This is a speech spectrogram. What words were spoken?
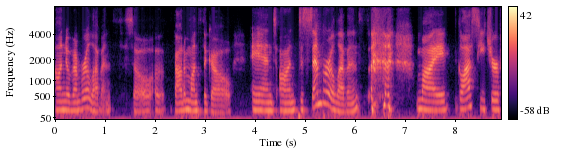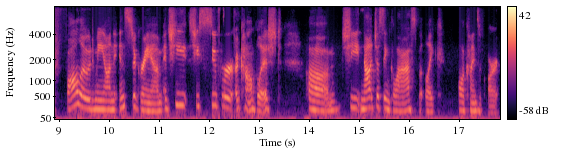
on November 11th, so about a month ago. And on December 11th, my glass teacher followed me on Instagram, and she she's super accomplished. Um, she not just in glass, but like all kinds of art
